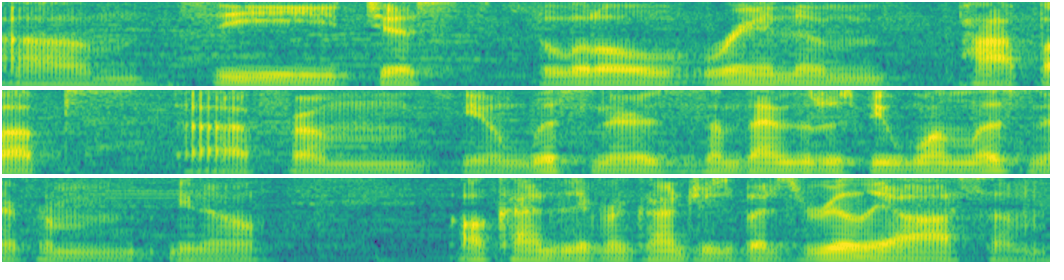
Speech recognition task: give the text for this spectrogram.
um, see just the little random pop-ups uh, from you know listeners. Sometimes it'll just be one listener from you know all kinds of different countries, but it's really awesome.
